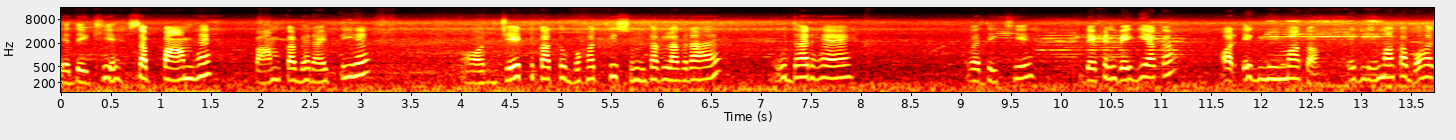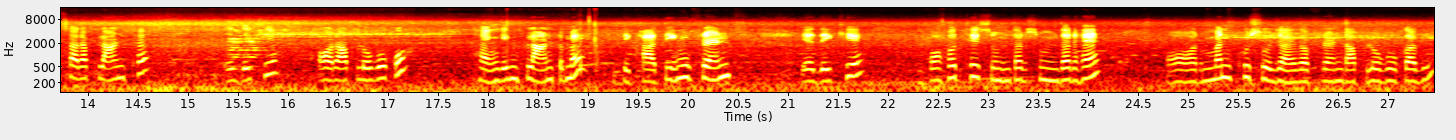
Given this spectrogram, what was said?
ये देखिए, सब पाम है। पाम का वैरायटी है और जेट का तो बहुत ही सुंदर लग रहा है। उधर है, वह देखिए डेफिन बेगिया का और एक लीमा का। एक लीमा का बहुत सारा प्लांट है, ये देखिए, और आप लोगों को हैंगिंग प्लांट में दिखाती हूँ फ्रेंड्स ये देखिए, बहुत ही सुंदर सुंदर है और मन खुश हो जाएगा फ्रेंड आप लोगों का भी।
